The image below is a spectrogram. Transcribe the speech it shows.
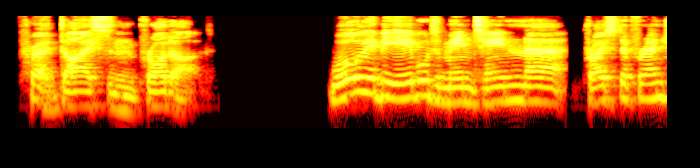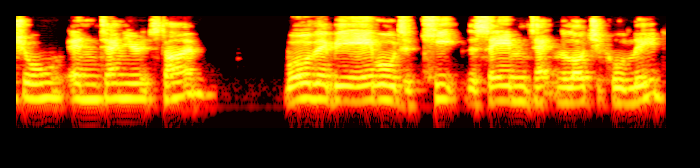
for a Dyson product. Will they be able to maintain that price differential in 10 years' time? Will they be able to keep the same technological lead?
